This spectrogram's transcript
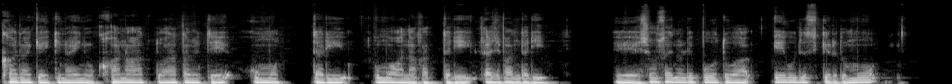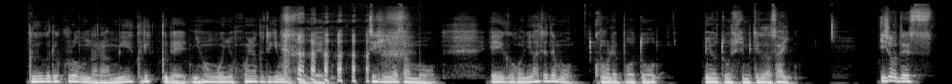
かなきゃいけないのかなと改めて思ったり、思わなかったり、ラジバンだり、えー詳細のレポートは英語ですけれども、Google Chrome なら右クリックで日本語に翻訳できますので、ぜひ皆さんも英語が苦手でもこのレポートを目を通してみてください。以上です。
